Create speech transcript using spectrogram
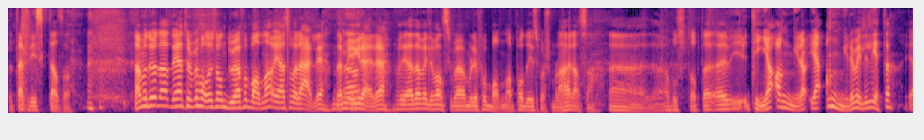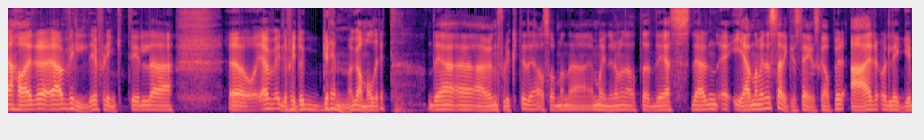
Dette er friskt, altså. Nei, men du, det, jeg tror vi holder sånn Du er forbanna, og jeg svarer ærlig. Det er mye greiere. Det er veldig vanskelig å bli forbanna på de spørsmåla her, altså. Eh, jeg opp det. Eh, ting jeg angrer Jeg angrer veldig lite. Jeg, har, jeg er veldig flink til eh, Jeg er veldig flink til å glemme gammel dritt. Det er jo en flukt i det, altså, men jeg må innrømme at det, det er en, en av mine sterkeste egenskaper er å legge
